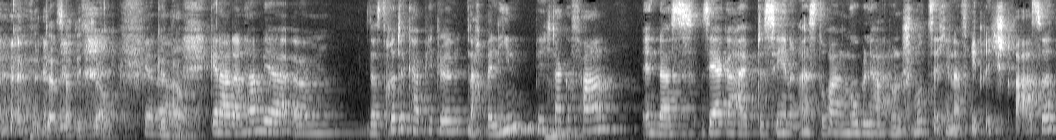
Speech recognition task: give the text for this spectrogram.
das hatte ich auch. Genau. Genau, genau dann haben wir ähm, das dritte Kapitel. Nach Berlin bin ich da mhm. gefahren in das sehr gehypte Szenenrestaurant Nobelhart und Schmutzig in der Friedrichstraße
